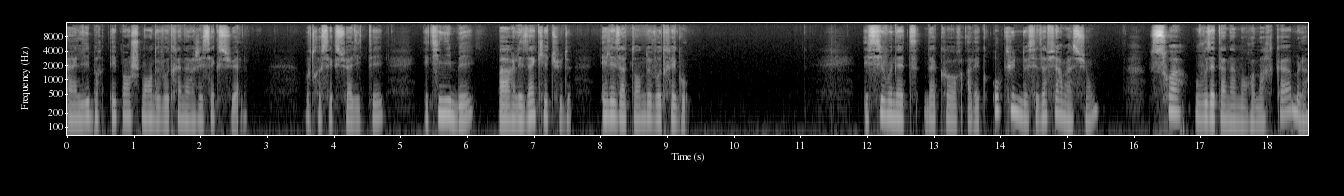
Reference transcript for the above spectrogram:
un libre épanchement de votre énergie sexuelle. Votre sexualité est inhibée par les inquiétudes et les attentes de votre ego. Et si vous n'êtes d'accord avec aucune de ces affirmations, soit vous êtes un amant remarquable,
